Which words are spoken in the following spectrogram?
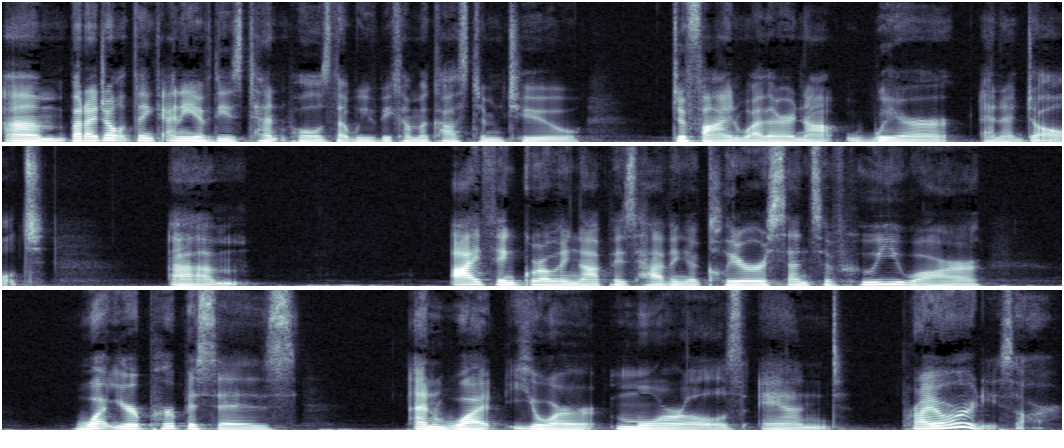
Um, but I don't think any of these tent poles that we've become accustomed to define whether or not we're an adult. Um, I think growing up is having a clearer sense of who you are, what your purpose is, and what your morals and priorities are.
